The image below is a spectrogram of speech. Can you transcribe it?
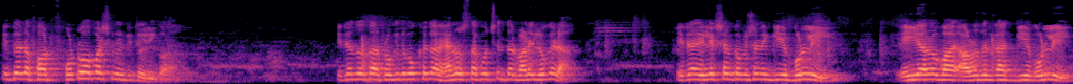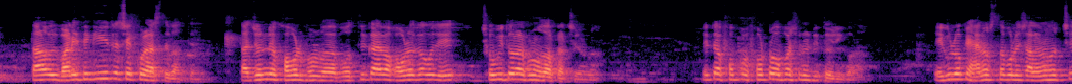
কিন্তু একটা ফটো অপরচুনিটি তৈরি করা। এটা তো তার প্রকৃতপক্ষে তার হেনস্থা করছেন তার বাড়ির লোকেরা। এটা ইলেকশন কমিশনে গিয়ে বললেই, এই আরও বা, আরোদের কাছে গিয়ে বললেই, তারা ওই বাড়িতে গিয়ে এটা চেক করে আসতে পারতেন। তার জন্য খবর, পত্রিকায় বা খবরের কাগজে ছবি তোলার কোনো দরকার ছিল না। এটা ফটো অপরচুনিটি তৈরি করা। এগুলোকে হেনস্থা বলে চালানো হচ্ছে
